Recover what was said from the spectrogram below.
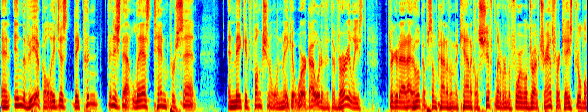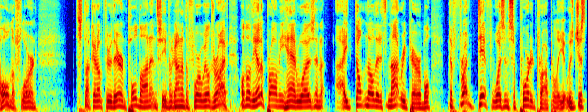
and in the vehicle. They just they couldn't finish that last ten percent and make it functional and make it work. I would have, at the very least, figured out how to hook up some kind of a mechanical shift lever to the four wheel drive transfer case, drilled a hole in the floor, and stuck it up through there and pulled on it and see if it got into four wheel drive. Although the other problem he had was, and I don't know that it's not repairable, the front diff wasn't supported properly. It was just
